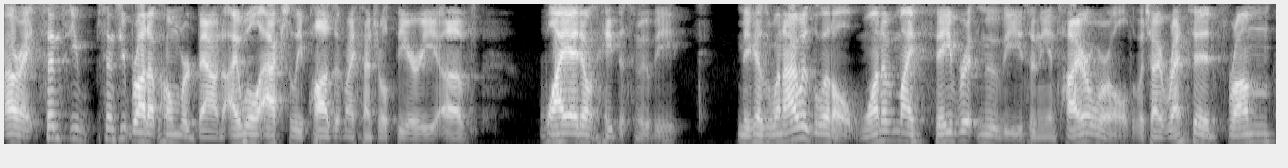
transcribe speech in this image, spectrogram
All right, since you since you brought up Homeward Bound, I will actually posit my central theory of why I don't hate this movie. Because when I was little, one of my favorite movies in the entire world, which I rented from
